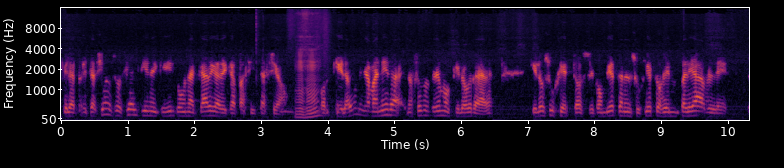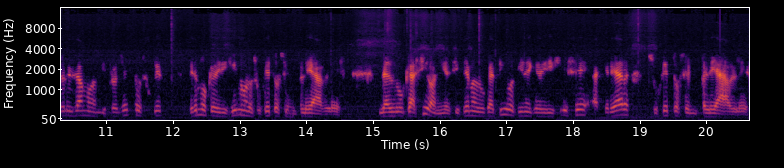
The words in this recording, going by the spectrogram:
que la prestación social tiene que ir con una carga de capacitación, porque la única manera, nosotros tenemos que lograr que los sujetos se conviertan en sujetos empleables. Yo les llamo en mis proyectos, tenemos que dirigirnos a los sujetos empleables. La educación y el sistema educativo tiene que dirigirse a crear sujetos empleables.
